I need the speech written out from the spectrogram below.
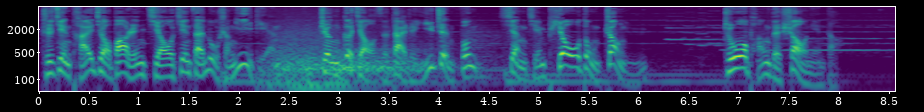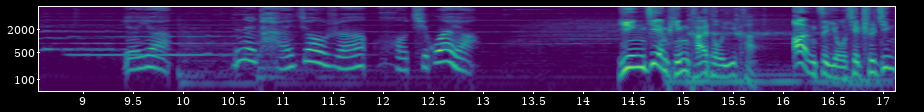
只见抬轿八人脚尖在路上一点，整个轿子带着一阵风向前飘动丈余。桌旁的少年道：“爷爷，那抬轿人好奇怪呀。”尹建平抬头一看，暗自有些吃惊。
